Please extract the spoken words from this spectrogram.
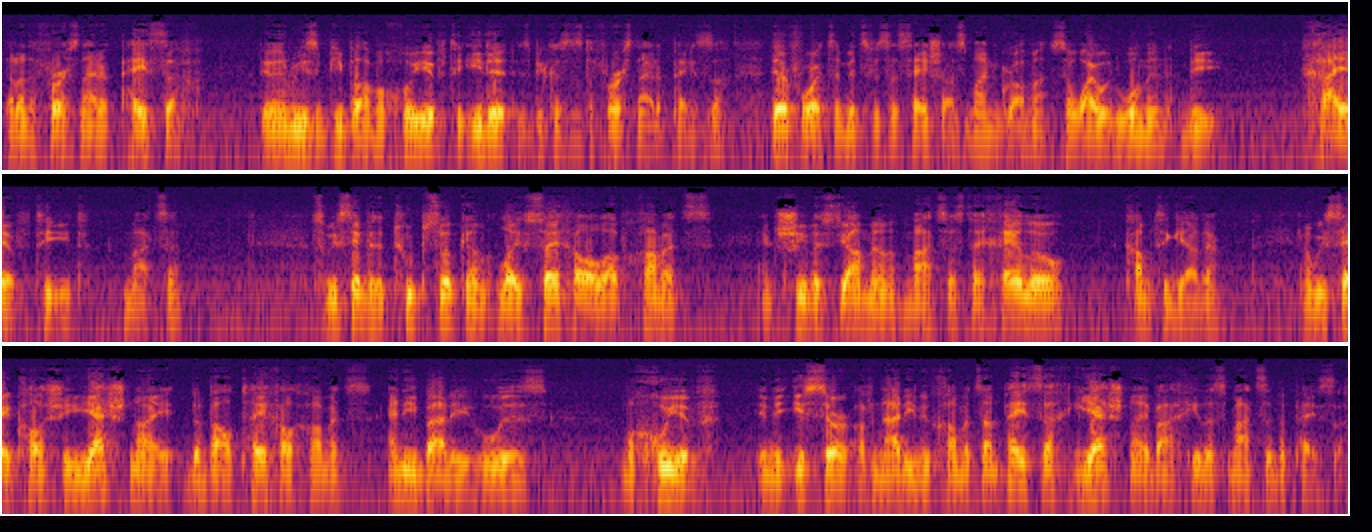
that on the first night of Pesach, the only reason people are mechuyev to eat it is because it's the first night of Pesach. Therefore, it's a mitzvah sasesha man grama. So why would women be chayev to eat matzah? So we say that the two psukim loiseichel alav chametz and shivas yamim matzah teichelu come together, and we say kol sheyeshnai the bal teichel chametz. Anybody who is mechuyev in the iser of not eating chametz on Pesach, yeshnai ba'achilas matzah b'Pesach.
